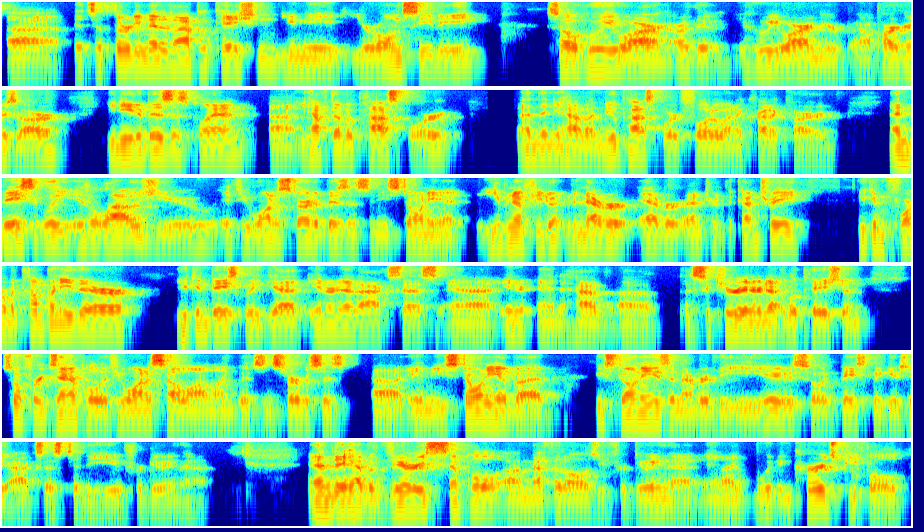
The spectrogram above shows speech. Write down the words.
it's a 30 minute application. You need your own CV. So who you are, or the who you are and your partners are. You need a business plan. You have to have a passport, and then you have a new passport photo and a credit card. And basically, it allows you, if you want to start a business in Estonia, even if you don't never ever entered the country, you can form a company there. You can basically get internet access and, and have a, a secure internet location. So for example, if you want to sell online goods and services uh, in Estonia, but Estonia is a member of the EU, so it basically gives you access to the EU for doing that. And they have a very simple uh, methodology for doing that. And I would encourage people,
